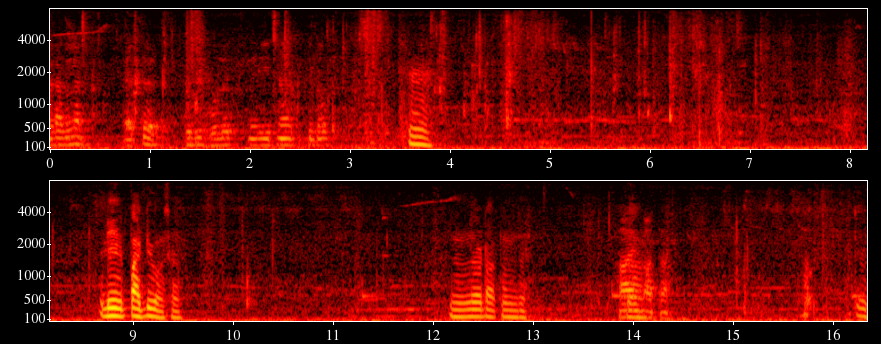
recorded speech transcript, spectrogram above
हा टाकला कधी बोलत नाही. दे पाठी बसा टाकून दे हा आहे हा. माता ते.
